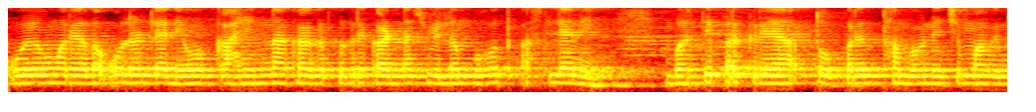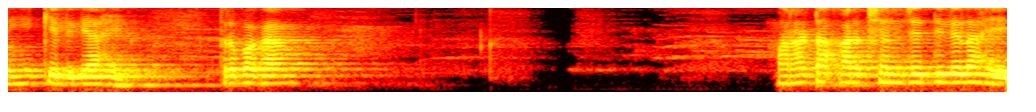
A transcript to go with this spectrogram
वयोमर्यादा ओलांडल्याने व काहींना कागदपत्रे काढण्यास विलंब होत असल्याने भरती प्रक्रिया तोपर्यंत थांबवण्याची मागणीही केलेली आहे. तर बघा मराठा आरक्षण जे दिलेलं आहे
